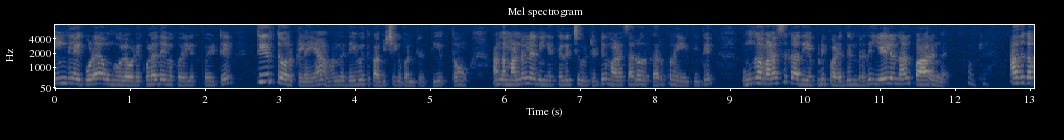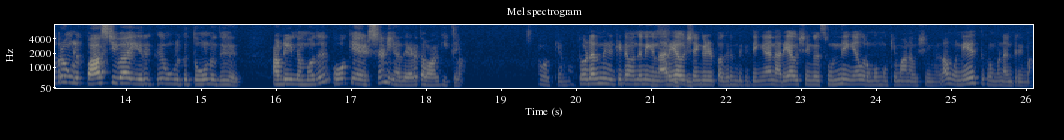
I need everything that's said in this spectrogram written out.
நீங்களே கூட உங்களுடைய குலதெய்வ கோயிலுக்கு போயிட்டு தீர்த்தம் இருக்கு இல்லையா? அந்த தெய்வத்துக்கு அபிஷேகம் பண்ணுற தீர்த்தம் அந்த மண்ணில் நீங்கள் தெளிச்சு விட்டுட்டு மனசார ஒரு கற்பூரம் ஏற்றிட்டு உங்கள் மனசுக்கு அது எப்படி படுதுன்றது ஏழு நாள் பாருங்க. ஓகே. அதுக்கப்புறம் உங்களுக்கு பாசிட்டிவாக இருக்குது உங்களுக்கு தோணுது அப்படின்னும் போது ஓகே ஆயிடுச்சுன்னா நீங்கள் அந்த இடத்த வாங்கிக்கலாம். ஓகேம்மா தொடர்ந்து எங்ககிட்ட வந்து நீங்க நிறைய விஷயங்கள் பகிர்ந்துக்கிட்டீங்க நிறைய விஷயங்கள் சொன்னீங்க ரொம்ப முக்கியமான விஷயங்கள்லாம். உங்க நேரத்துக்கு ரொம்ப நன்றிம்மா.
